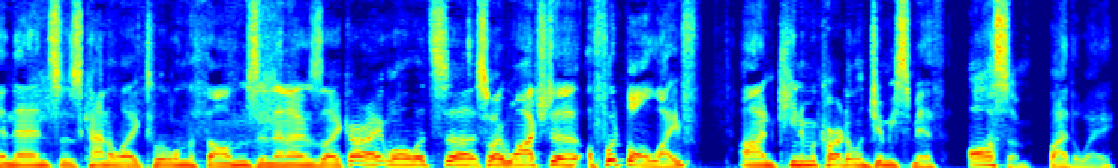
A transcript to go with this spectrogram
And then so it's kind of like twiddling the thumbs, and then I was like, all right, well, let's. Uh, so I watched a, a football life on Keenan McCardell and Jimmy Smith. Awesome, by the way.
